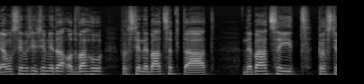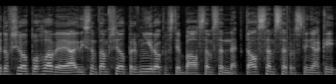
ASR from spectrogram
Já musím říct, že mě dala odvahu prostě nebát se ptát, nebát se jít prostě do všeho po hlavě. Já když jsem tam přijel první rok, prostě bál jsem se, neptal jsem se, prostě nějaký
